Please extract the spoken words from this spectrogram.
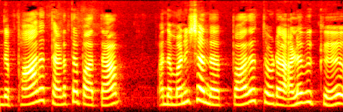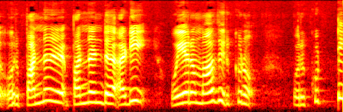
இந்த பாத தடத்தை பார்த்தா அந்த மனுஷன் அந்த பாதத்தோட அளவுக்கு ஒரு பன்ன பன்னெண்டு அடி உயரமாவது இருக்கணும். ஒரு குட்டி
